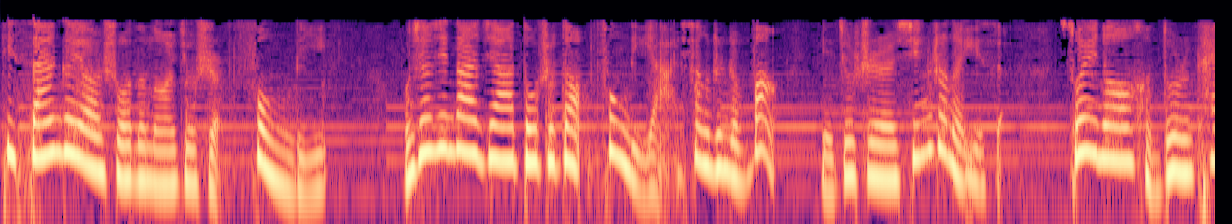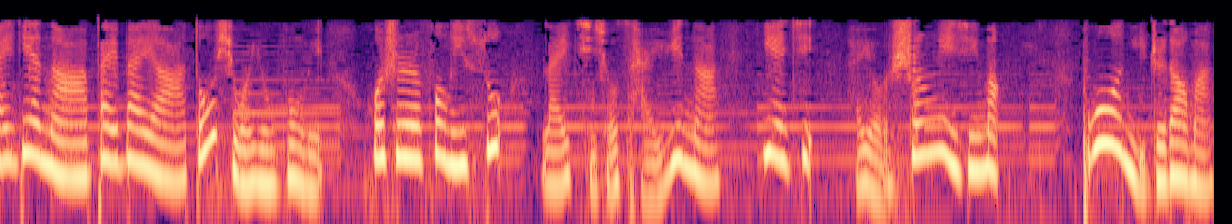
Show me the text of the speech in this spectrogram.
第三个要说的呢，就是凤梨。我相信大家都知道，凤梨呀，象征着旺，也就是兴盛的意思。所以呢，很多人开店呐、拜拜呀，都喜欢用凤梨或是凤梨酥来祈求财运呐、业绩还有生意兴旺。不过你知道吗？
